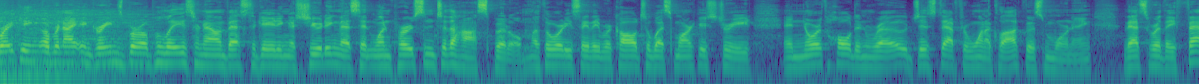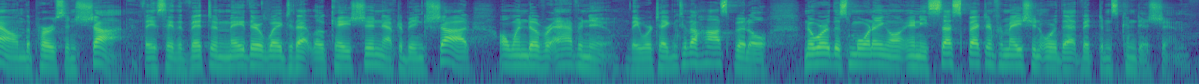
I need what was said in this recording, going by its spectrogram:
Breaking overnight in Greensboro, police are now investigating a shooting that sent one person to the hospital. Authorities say they were called to West Market Street and North Holden Road just after 1 o'clock this morning. That's where they found the person shot. They say the victim made their way to that location after being shot on Wendover Avenue. They were taken to the hospital. No word this morning on any suspect information or that victim's condition.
